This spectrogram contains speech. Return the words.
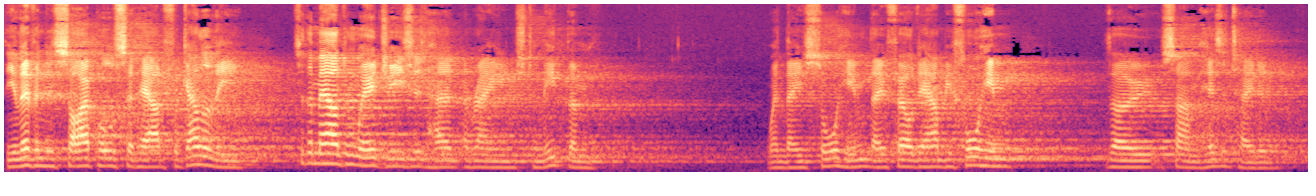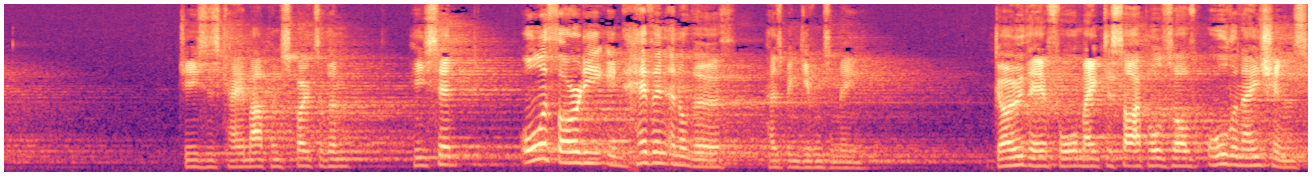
The eleven disciples set out for Galilee to the mountain where Jesus had arranged to meet them. When they saw him, they fell down before him, though some hesitated. Jesus came up and spoke to them. He said, All authority in heaven and on earth has been given to me. Go therefore, make disciples of all the nations,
